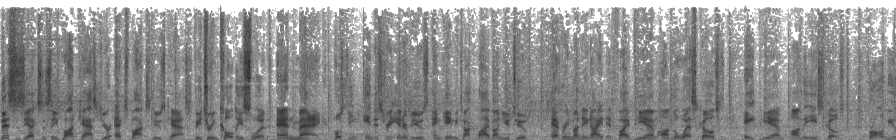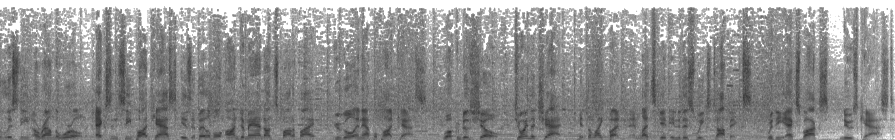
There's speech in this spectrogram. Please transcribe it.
This is the XNC Podcast, your Xbox newscast, featuring Colt Eastwood and Mag, hosting industry interviews and gaming talk live on YouTube every Monday night at 5 p.m. on the West Coast, 8 p.m. on the East Coast. For all of you listening around the world, XNC Podcast is available on demand on Spotify, Google, and Apple Podcasts. Welcome to the show. Join the chat, hit the like button, and let's get into this week's topics with the Xbox Newscast.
